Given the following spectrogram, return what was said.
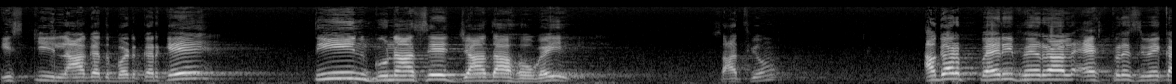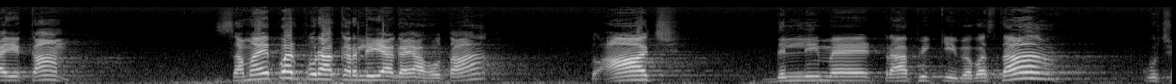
इसकी लागत बढ़कर के तीन गुना से ज़्यादा हो गई। साथियों, अगर पेरीफेरल एक्सप्रेसवे का ये काम समय पर पूरा कर लिया गया होता तो आज दिल्ली में ट्रैफ़िक की व्यवस्था कुछ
